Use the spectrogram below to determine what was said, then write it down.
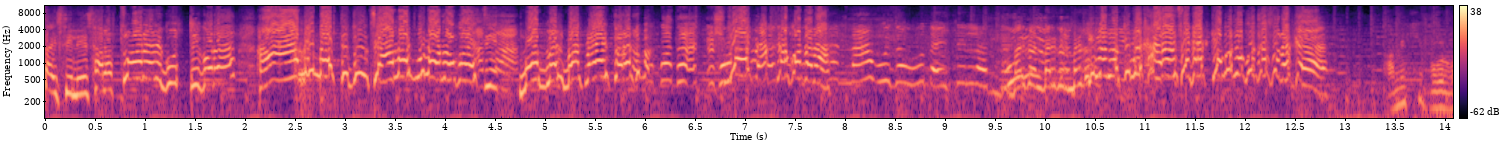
চাইছিলি সারা চোরের গোষ্ঠী করে। হ্যাঁ আমি বাড়তে তুলছি আমার পুরানো করেছি বদমাস বাটপাই তোরা তো কথা একটা কথা না। না বুঝা ও তুমি খারাপ আছে একটা কথা কইতাছ না কে আমি কি বলব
